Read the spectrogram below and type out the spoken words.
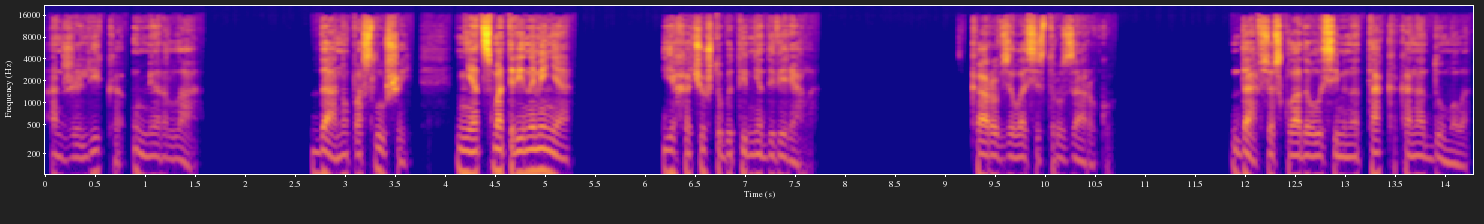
Анжелика умерла. Да, ну послушай. Нет, смотри на меня. Я хочу, чтобы ты мне доверяла. Каро взяла сестру за руку. Да, все складывалось именно так, как она думала.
